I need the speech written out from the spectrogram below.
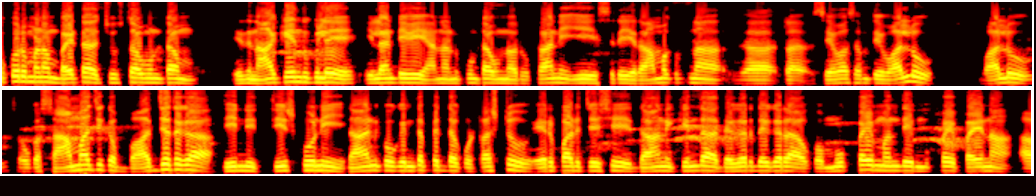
ఒక్కరు మనం బయట చూస్తూ ఉంటాం. ఇది నాకెందుకులే ఇలాంటివి అని అనుకుంటా ఉన్నారు. కానీ ఈ శ్రీ రామకృష్ణ సేవా సమితి వాళ్ళు వాళ్ళు ఒక సామాజిక బాధ్యతగా దీన్ని తీసుకొని దానికి ఒక ఇంత పెద్ద ఒక ట్రస్ట్ ఏర్పాటు చేసి దాని కింద దగ్గర దగ్గర ఒక ముప్పై మంది ముప్పై పైన ఆ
